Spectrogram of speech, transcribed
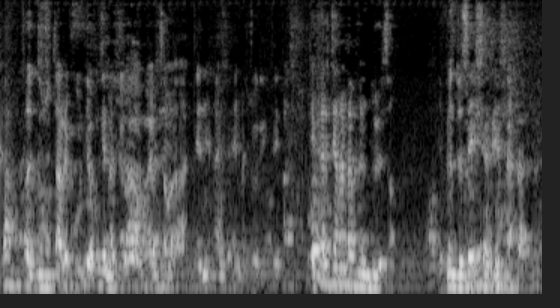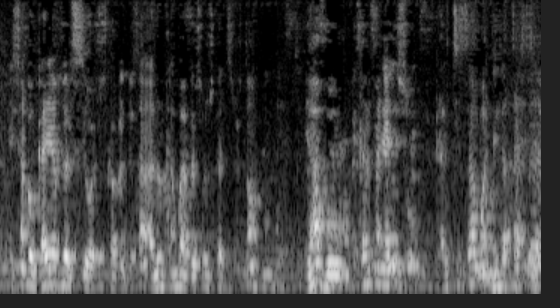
Quand tu as 18 ans révolu il y a une majorité âge majorité. Et quand tu as 22 ans il y a 22 ans il n'y a rien et Shambokai a versé jusqu'à 22 ans, alors qu'Amba a versé jusqu'à 18 ans. Yavo, kalifanya hizo, kalitizamwa ni la tatizo ya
